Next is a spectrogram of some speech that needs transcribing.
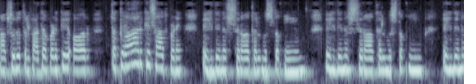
आप सूरत अल्फाता पढ़ के और तकरार के साथ पढ़े। एह दिन मुस्तकीम एह दिन मुस्तकीम एह दिन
